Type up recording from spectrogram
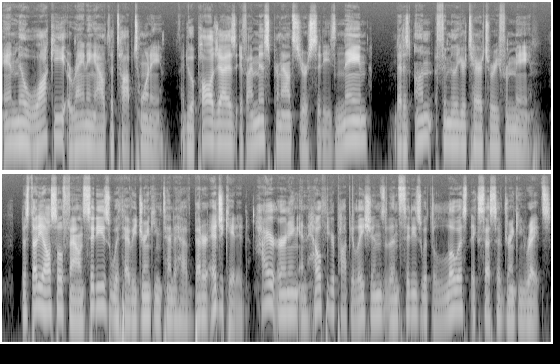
and Milwaukee reigning out the top 20. I do apologize if I mispronounced your city's name that is unfamiliar territory for me. The study also found cities with heavy drinking tend to have better educated, higher earning, and healthier populations than cities with the lowest excessive drinking rates.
